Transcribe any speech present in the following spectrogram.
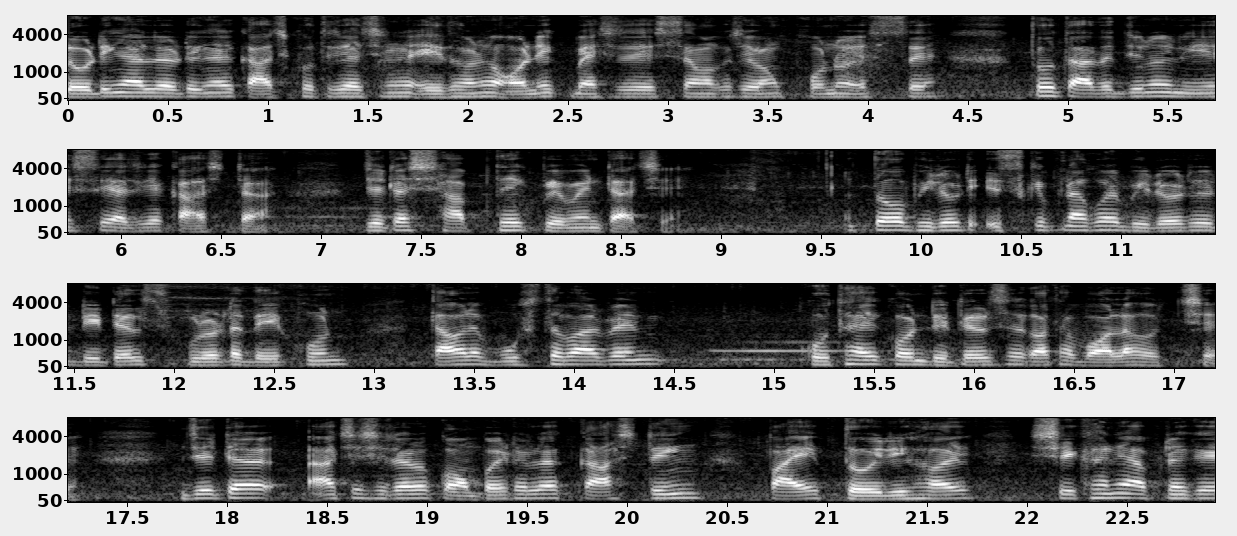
লোডিং আর লোডিংয়ের কাজ করতে চাইছিলেন, এই ধরনের অনেক মেসেজ এসছে আমার কাছে এবং ফোনও এসছে। তো তাদের জন্য নিয়ে এসেছি আজকে কাজটা, যেটা সাপ্তাহিক পেমেন্ট আছে। তো ভিডিওটি স্কিপ না করে ভিডিওটির ডিটেলস পুরোটা দেখুন, তাহলে বুঝতে পারবেন কোথায় কোন ডিটেলসের কথা বলা হচ্ছে। যেটা আছে সেটা হলো কোম্পানিটা হলো কাস্টিং পাইপ তৈরি হয়। সেখানে আপনাকে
